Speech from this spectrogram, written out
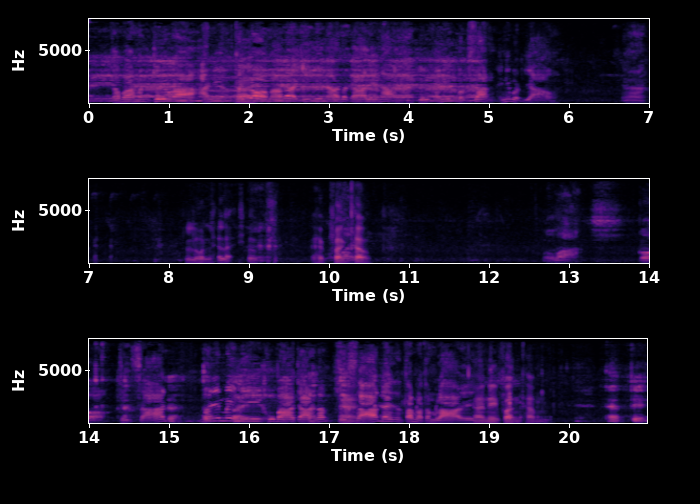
ฏิแต่ว่ามันคือว่าอันเนี้ยถ้าย่อมาก็อีวินาตกาเลยนะเนี่ยคืออันนี้บทสั้น อันนี้บทยาวนะล้นแล้วล่ะโยมฟังคเพราะว่า ก็ศึกษามันไม่มีครูบาอาจารย์ครับ ศึกษาได้ตำรับตำราเองำอ่านี่ฟังธรรมถ้าเป็น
